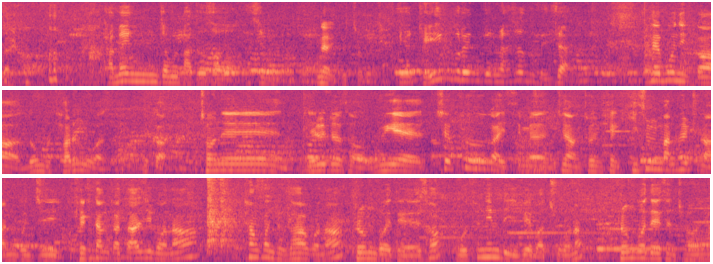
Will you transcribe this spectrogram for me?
달라요. 가맹점을 받아서 하시는 거죠? 네, 그쵸, 그쵸. 그냥 개인 브랜드를 하셔도 되지 않나요? 해보니까 너무 다른 것 같아요. 그러니까 저는 예를 들어서 위에 셰프가 있으면 그냥 저는 그냥 기술만 할 줄 아는 건지 객단가 따지거나 상권 조사하거나 그런 거에 대해서 뭐 손님들 입에 맞추거나 그런 거에 대해서는 전혀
